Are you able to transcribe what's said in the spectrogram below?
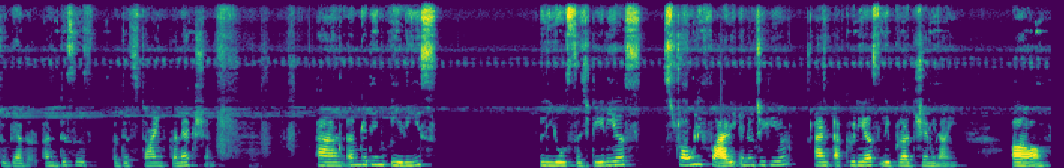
together, and this is a destined connection. And I'm getting Aries, Leo, Sagittarius, strongly fiery energy here, and Aquarius, Libra, Gemini. Um,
